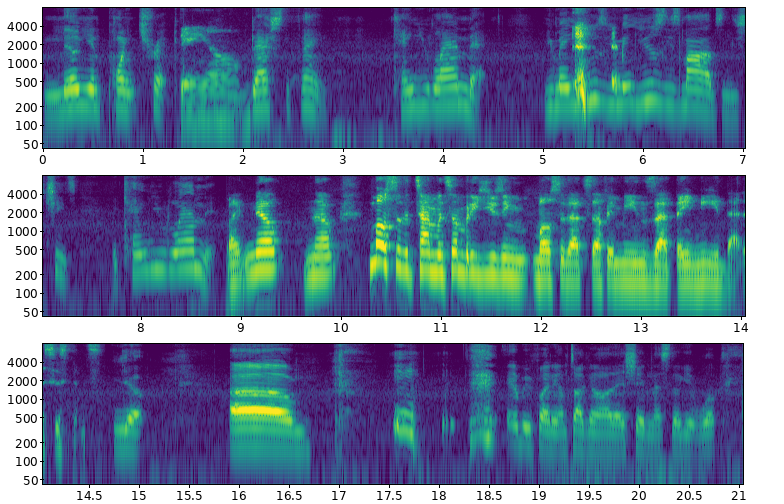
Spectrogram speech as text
million point trick? Damn. That's the thing. Can you land that? You may use you may use these mods and these cheats, but can you land it? Like, nope, nope. Most of the time, when somebody's using most of that stuff, it means that they need that assistance. Yep. Um, it'd be funny. I'm talking all that shit and I still get whooped.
